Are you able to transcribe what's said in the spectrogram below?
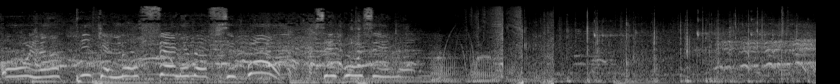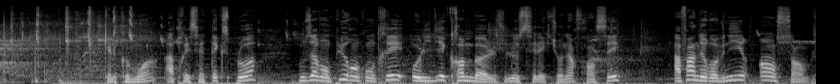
olympique, elles l'ont fait les meufs, c'est beau, c'est beau, c'est énorme. Quelques mois après cet exploit, nous avons pu rencontrer Olivier Crumbles, le sélectionneur français, afin de revenir ensemble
